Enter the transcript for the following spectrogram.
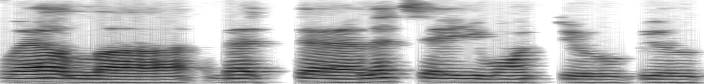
well, uh, but let's say you want to build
